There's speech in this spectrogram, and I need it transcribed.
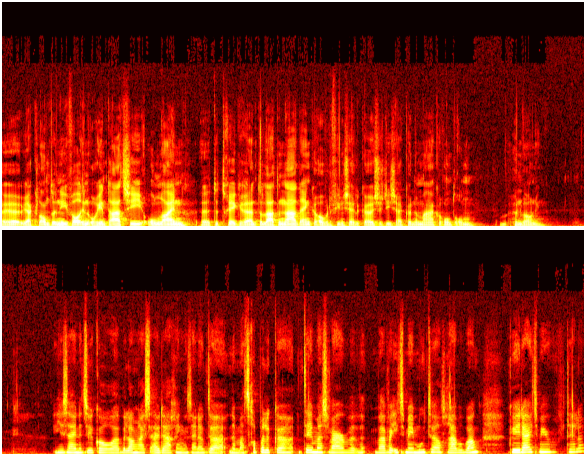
uh, ja, klanten in ieder geval in oriëntatie online uh, te triggeren en te laten nadenken over de financiële keuzes die zij kunnen maken rondom hun woning. Je zei natuurlijk al, uh, belangrijkste uitdagingen zijn ook de, de, maatschappelijke thema's waar we, waar we iets mee moeten als Rabobank. Kun je daar iets meer over vertellen?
